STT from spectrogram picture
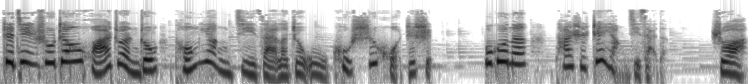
这《晋书·张华传》中同样记载了这武库失火之事，不过呢，他是这样记载的：说啊，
